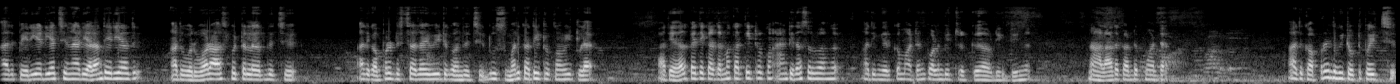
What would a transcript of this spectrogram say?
அது பெரிய அடியா சின்ன அடியாலாம் தெரியாது. அது ஒரு வாரம் ஹாஸ்பிட்டலில் இருந்துச்சு. அதுக்கப்புறம் டிஸ்சார்ஜ் ஆகி வீட்டுக்கு வந்துச்சு. லூஸ் மாதிரி கத்திட்டு இருக்கோம் வீட்டில் அது ஏதாவது கத்தி கத்தமாக கத்திட்டு இருக்கோம். ஆண்டி தான் சொல்லுவாங்க அது இங்கே இருக்க மாட்டேன்னு குழம்பிட்டு இருக்கு அப்படி இப்படின்னு. நான் அதை கண்டுக்க மாட்டேன். அதுக்கப்புறம் இந்த வீட்டை விட்டு போயிடுச்சு.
